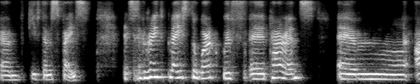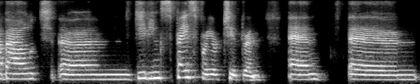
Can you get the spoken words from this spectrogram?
and give them space. It's a great place to work with uh, parents um, about um, giving space for your children and um,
